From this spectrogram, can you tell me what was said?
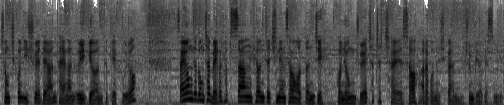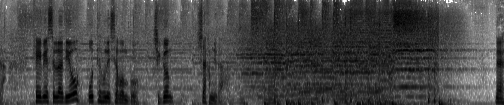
정치권 이슈에 대한 다양한 의견 듣겠고요. 쌍용 자동차 매각 협상 현재 진행 상황 어떤지 권용주의 차차차에서 알아보는 시간 준비하겠습니다. KBS 라디오 오태훈의 시사본부 지금 시작합니다. 네,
